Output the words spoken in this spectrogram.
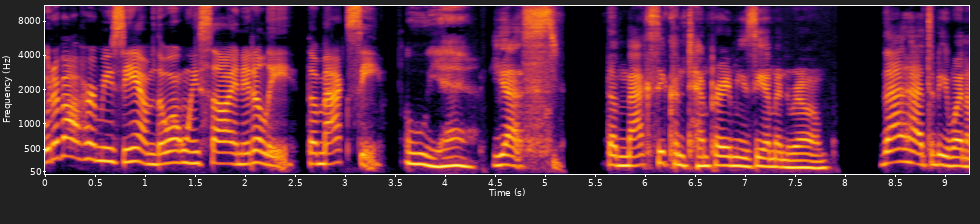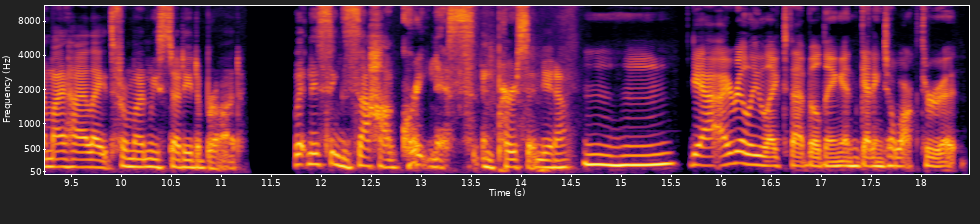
What about her museum, the one we saw in Italy, the MAXXI? Oh, yeah. Yes, the MAXXI Contemporary Museum in Rome. That had to be one of my highlights from when we studied abroad. Witnessing Zaha greatness in person, you know? Mm-hmm. Yeah, I really liked that building and getting to walk through it.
